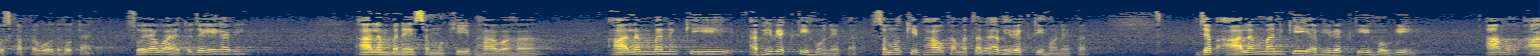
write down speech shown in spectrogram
उसका प्रबोध होता है। सोया हुआ है तो जगेगा भी। आलंबने सम्मुखी भाव। आलंबन की अभिव्यक्ति होने पर सम्मुखी भाव का मतलब है अभिव्यक्ति होने पर। जब आलंबन की अभिव्यक्ति होगी आम, आ,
